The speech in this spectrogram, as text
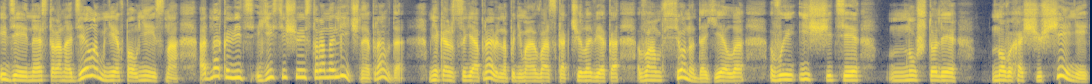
идейная сторона дела мне вполне ясна. Однако ведь есть еще и сторона личная, правда? Мне кажется, я правильно понимаю вас как человека. Вам все надоело. Вы ищете, ну что ли новых ощущений,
